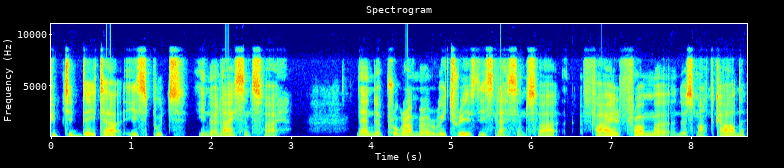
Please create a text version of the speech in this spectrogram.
encrypted data is put in a license file. Then the programmer retrieves this license fi file from uh, the smart card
